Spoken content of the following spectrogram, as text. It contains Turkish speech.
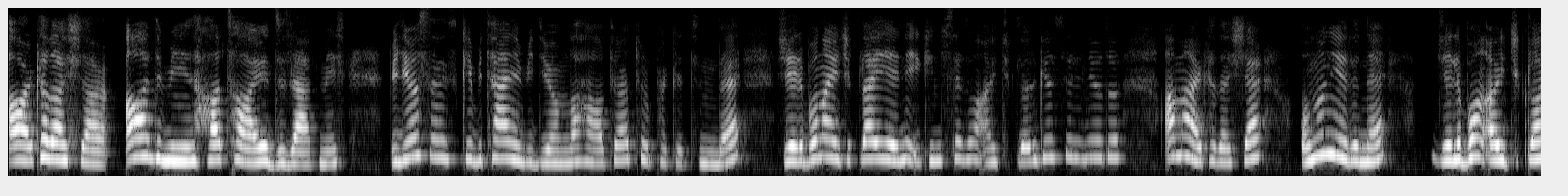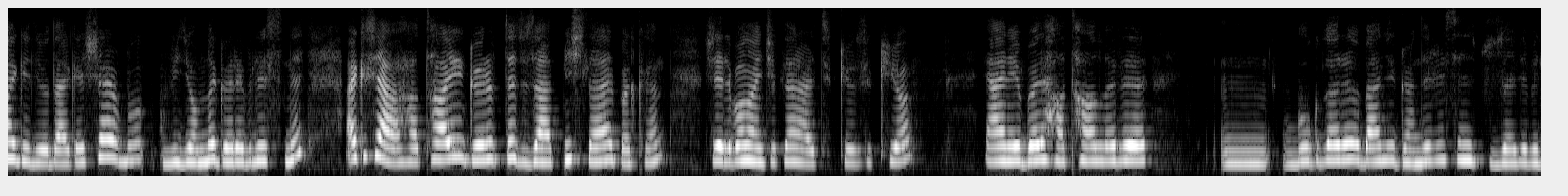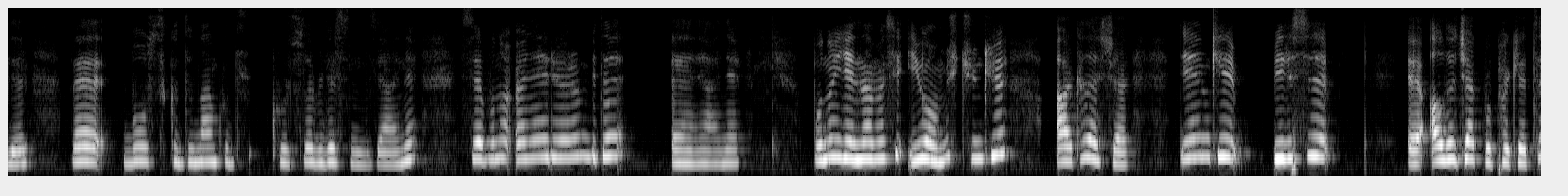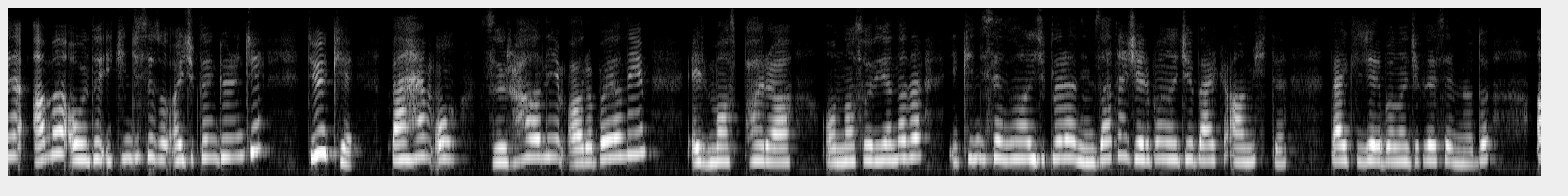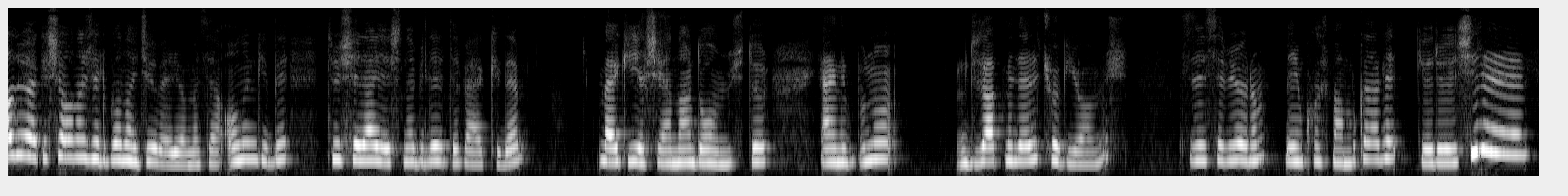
Arkadaşlar admin hatayı düzeltmiş. Biliyorsunuz ki bir tane videomda hatıra tur paketinde jelibon ayıcıklar yerine ikinci sezon ayıcıkları gösteriliyordu. Ama arkadaşlar onun yerine jelibon ayıcıklar geliyordu arkadaşlar. Bu videomda görebilirsiniz. Arkadaşlar hatayı görüp de düzeltmişler. Bakın jelibon ayıcıklar artık gözüküyor. Yani böyle hataları bugları bence gönderirseniz düzelebilir ve bu sıkıntıdan kur- kurtulabilirsiniz yani. Size bunu öneriyorum. Bir de e, yani bunun yenilenmesi iyi olmuş. Çünkü arkadaşlar diyelim ki birisi e, alacak bu paketi ama orada ikinci sezon ayıcıklarını görünce diyor ki ben hem o zırhı alayım, arabayı alayım, elmas para, ondan sonra yanına da ikinci sezon ayıcıkları alayım. Zaten jelibon ayıcığı belki almıştı. Belki jelibon ayıcıkları sevmiyordu. Alıyor arkadaşlar ona jelibon ayıcığı veriyor mesela. Onun gibi tür şeyler yaşanabilirdi belki de. Belki yaşayanlar da olmuştur. Yani bunu düzeltmeleri çok iyi olmuş. Sizi seviyorum. Benim konuşmam bu kadar. Görüşürüz.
